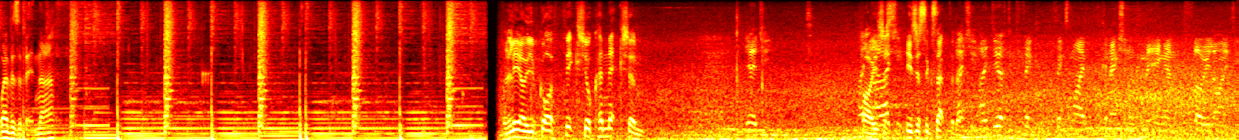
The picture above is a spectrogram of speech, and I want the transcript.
Weather's a bit naff. Leo, you've got to fix your connection. Yeah, G. I- Oh, he's I just actually- he's just accepted it. Actually, I do have to fix, fix my connection on committing and flowy lines.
